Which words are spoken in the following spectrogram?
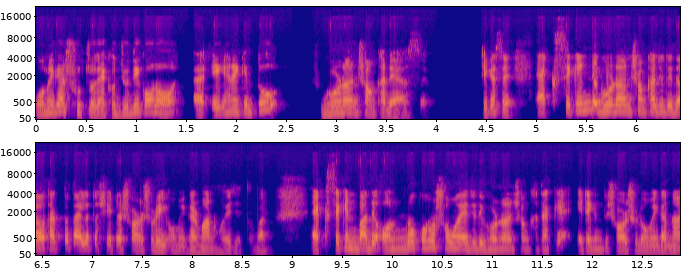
ওমেগার সূত্র দেখো, যদি কোনো এখানে কিন্তু ঘূর্ণায়ন সংখ্যা দেয়া আছে। ঠিক আছে? এক সেকেন্ডে ঘূর্ণায়ন সংখ্যা যদি দেওয়া থাকতো, তাহলে তো সেটা সরাসরি ওমেগার মান হয়ে যেত। বাট এক সেকেন্ড বাদে অন্য কোনো সময়ে যদি ঘূর্ণায়ন সংখ্যা থাকে, এটা কিন্তু সরাসরি ওমেগা না।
